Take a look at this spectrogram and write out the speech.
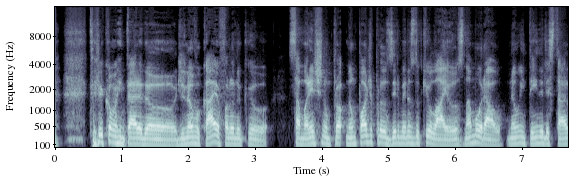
Teve comentário do, de novo Caio falando que o Samarit não, não pode produzir menos do que o Lyles. Na moral, não entendo ele estar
